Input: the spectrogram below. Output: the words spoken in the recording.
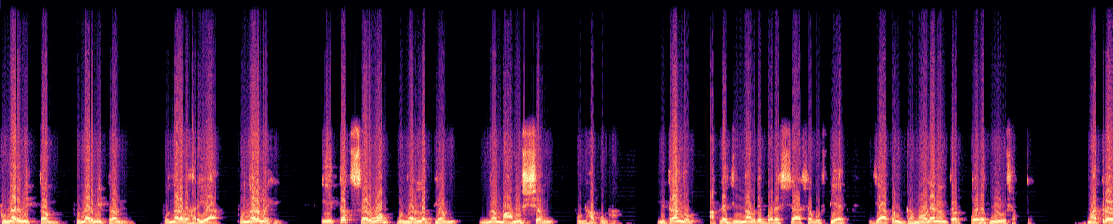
पुनर्वित्तम पुनर्मित्रम पुनर्भार्या पुनर्मही एतत् सर्व पुनर्लभ्यम न मानुष्यम पुन्हा पुन्हा. मित्रांनो आपल्या जीवनामध्ये बऱ्याचशा अशा गोष्टी आहेत ज्या आपण गमावल्यानंतर परत मिळवू शकतो. मात्र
